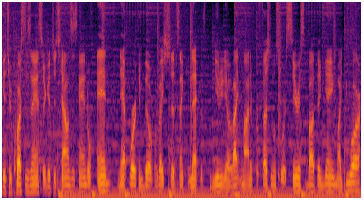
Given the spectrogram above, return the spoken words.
get your questions answered, get your challenges handled, and network and build relationships and connect with community of like-minded professionals who are serious about their game like you are.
